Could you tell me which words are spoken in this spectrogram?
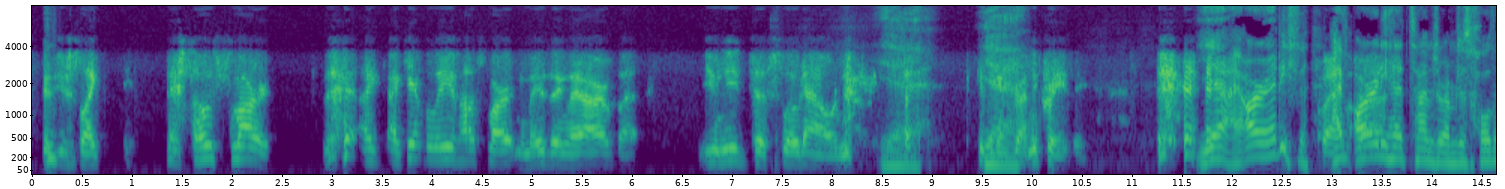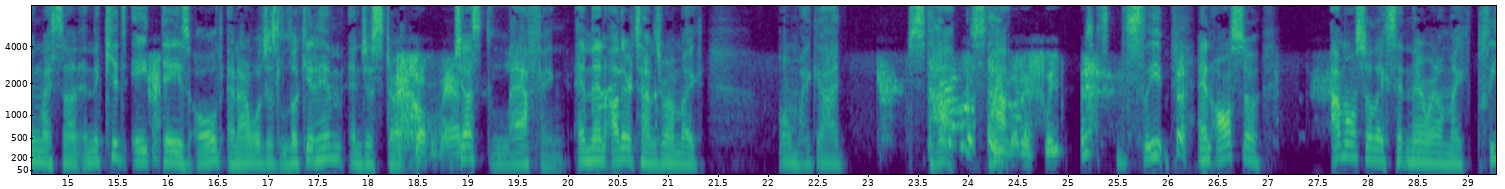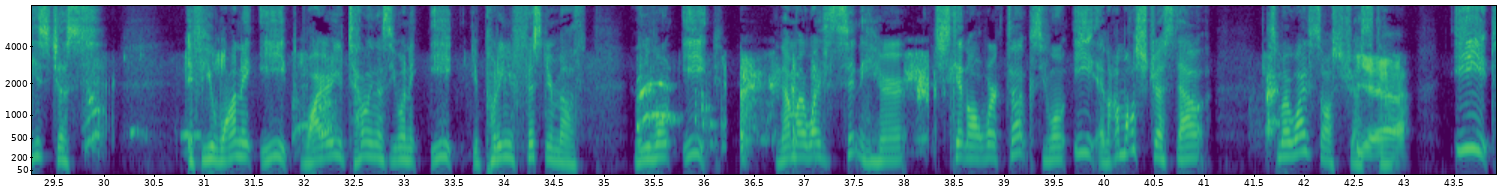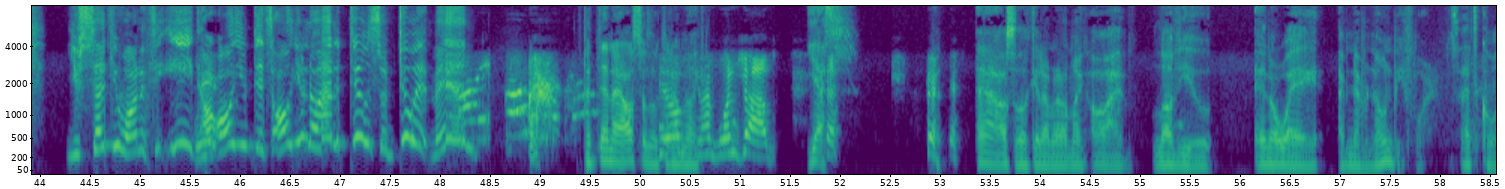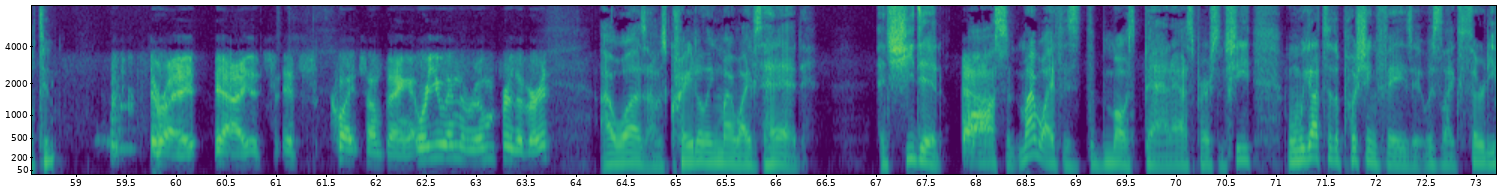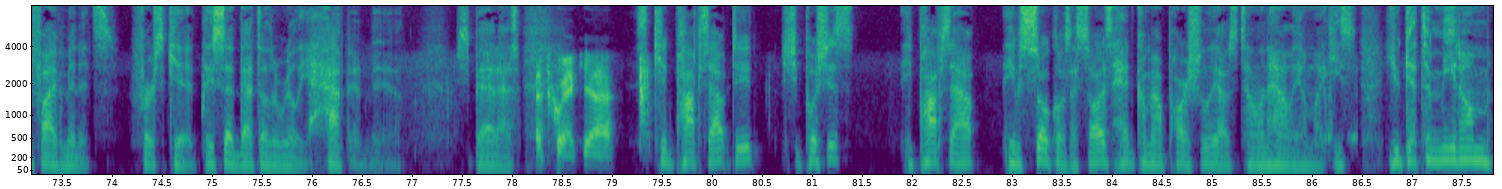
because you're just like they're so smart. I I can't believe how smart and amazing they are, but you need to slow down Yeah. because you're gonna drive me crazy. yeah, I already feel. But, I've already uh, had times where I'm just holding my son, and the kid's eight days old, and I will just look at him and just start Oh just laughing. And then other times where I'm like, "Oh my god, stop, stop, you let me sleep. sleep." And also, I'm also like sitting there when I'm like, "Please just, if you want to eat, why are you telling us you want to eat? You're putting your fist in your mouth, and you won't eat." And now my wife's sitting here, she's getting all worked up because you won't eat, and I'm all stressed out. So my wife's all stressed out Yeah. eat. You said you wanted to eat. We- all you it's all you know how to do, so do it, man. But then I also look You at him know, like, you have one job. yes. and I also look at him and I'm like, oh, I love you in a way I've never known before. So that's cool too. Right. Yeah, it's it's quite something. Were you in the room for the birth? I was. I was cradling my wife's head. And she did Yeah. awesome. My wife is the most badass person. She when we got to the pushing phase, it was like 35 minutes. First kid. They said that doesn't really happen, man. She's badass. That's quick. Yeah. This kid pops out, dude. She pushes. He pops out. He was so close. I saw his head come out partially. I was telling Hallie, I'm like, he's you get to meet him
